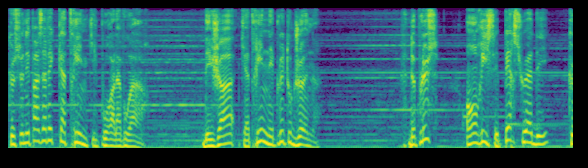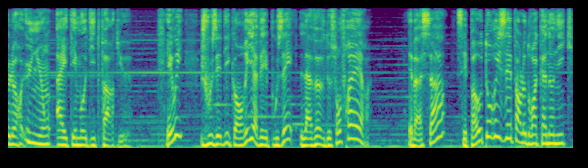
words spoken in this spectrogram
que ce n'est pas avec Catherine qu'il pourra l'avoir. Déjà, Catherine n'est plus toute jeune. De plus, Henri s'est persuadé que leur union a été maudite par Dieu. Et oui, je vous ai dit qu'Henri avait épousé la veuve de son frère. Eh ben ça, c'est pas autorisé par le droit canonique.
